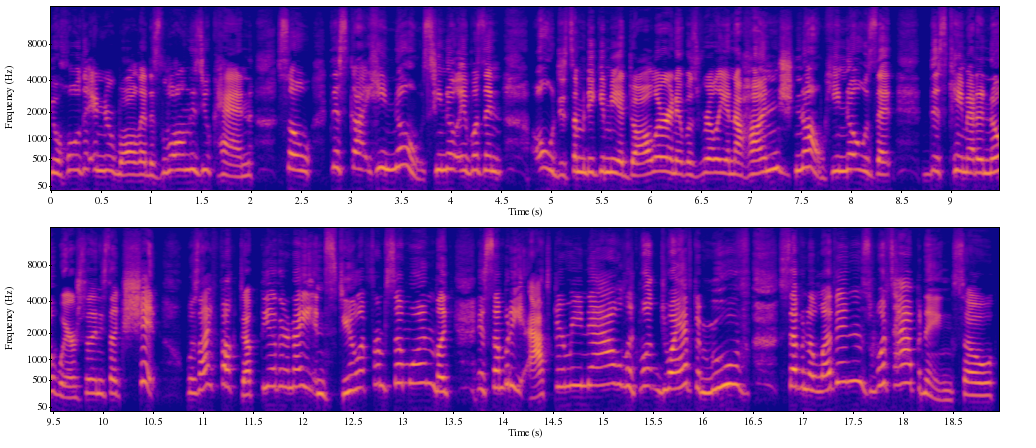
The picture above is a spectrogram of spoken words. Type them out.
You hold it in your wallet as long as you can. So this guy, he knows. He know it wasn't, oh, did somebody give me a dollar and it was really in a hunch? No, he knows that this came out of nowhere. So then he's like, shit, was I fucked up the other night and steal it from someone? Like, is somebody after me now? Like, what do I have to move 7 Eleven? What's happening? So,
